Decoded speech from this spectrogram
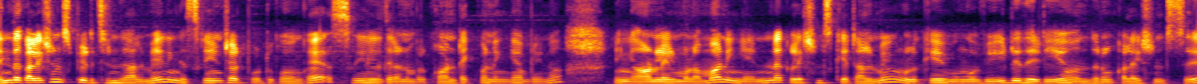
எந்த கலெக்ஷன்ஸ் பிடிச்சிருந்தாலுமே நீங்கள் ஸ்க்ரீன்ஷாட் போட்டுக்கோங்க. ஸ்க்ரீனில் தெரிய நம்பர் காண்டாக்ட் பண்ணிங்க அப்படின்னா நீங்கள் ஆன்லைன் மூலமாக நீங்கள் என்ன கலெக்ஷன்ஸ் கேட்டாலுமே உங்களுக்கு உங்கள் வீடு தேடியே வந்துடும் கலெக்ஷன்ஸு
